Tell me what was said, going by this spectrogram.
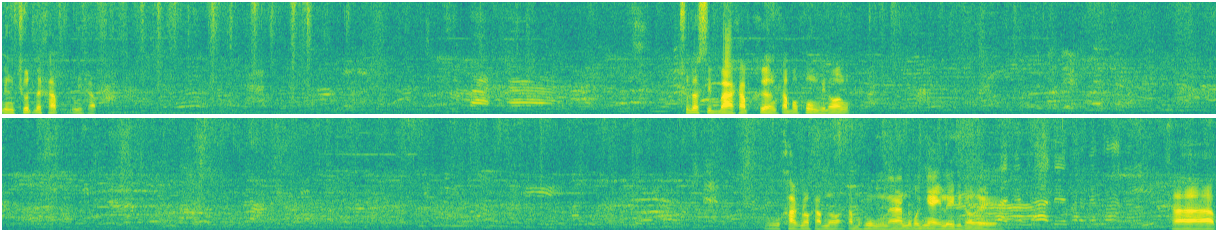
หนึ่งชุดเลยครับนี่ครับๆบาทค่ะชุดละสิบบาทครับเครื่องตำบักหุ่งพี่น้องโอ้คักเนาะครับเนาะตำบักหุ่งนะนึกว่าใหญ่เลยพี่น้องเลย ครับ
